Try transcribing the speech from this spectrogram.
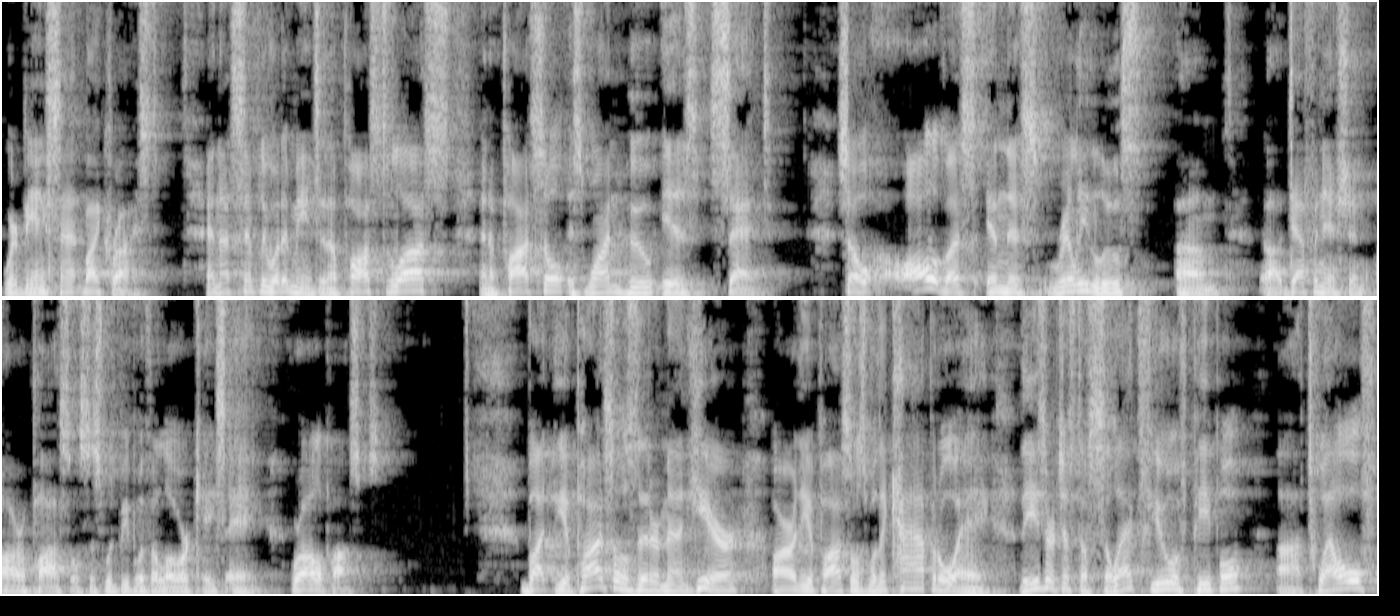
We're being sent by Christ. And that's simply what it means. An apostolos, an apostle is one who is sent. So all of us in this really loose um, uh, definition are apostles. This would be with a lowercase a. We're all apostles. But the apostles that are meant here are the apostles with a capital A. These are just a select few of people, uh, 12.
